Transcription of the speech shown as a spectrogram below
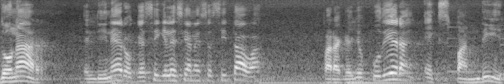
donar el dinero que esa iglesia necesitaba para que ellos pudieran expandir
